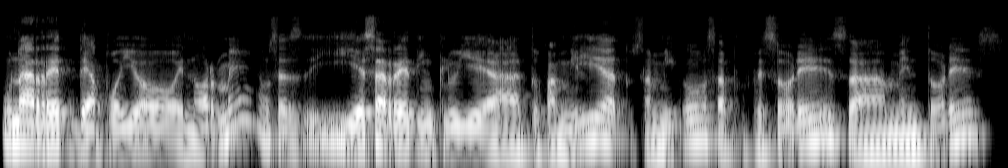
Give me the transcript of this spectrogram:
una red de apoyo enorme, o sea, y esa red incluye a tu familia, a tus amigos, a profesores, a mentores,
